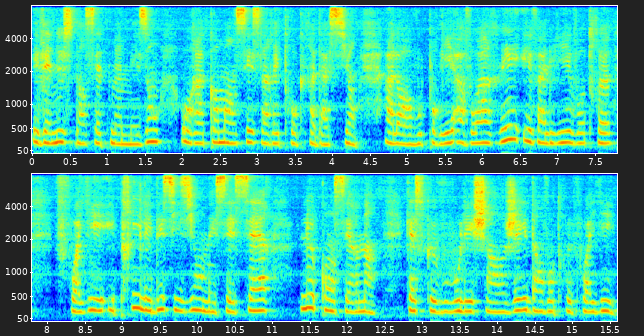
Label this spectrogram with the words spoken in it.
et Vénus dans cette même maison aura commencé sa rétrogradation. Alors vous pourriez avoir réévalué votre foyer et pris les décisions nécessaires le concernant. Qu'est-ce que vous voulez changer dans votre foyer?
